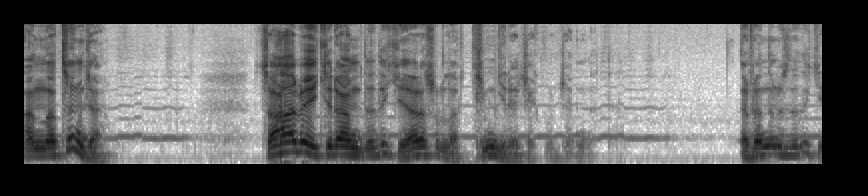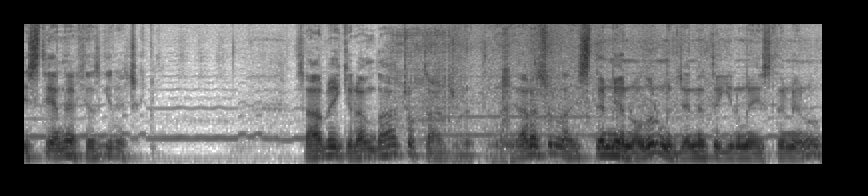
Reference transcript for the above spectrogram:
anlatınca sahabe-i kiram dedi ki ya Resulullah kim girecek bu cennete? Efendimiz dedi ki isteyen herkes girecek. Sahabe-i kiram daha çok tacip ettiler. Ya Resulullah istemeyen olur mu? Cennete girmeyi istemeyen olur?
